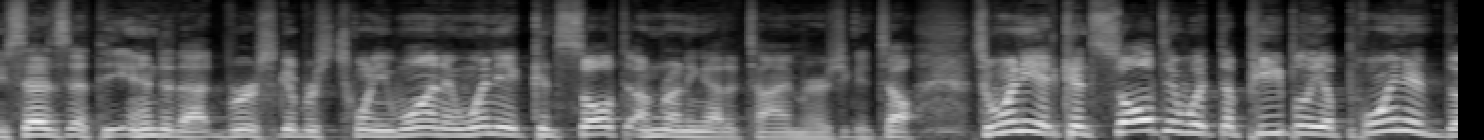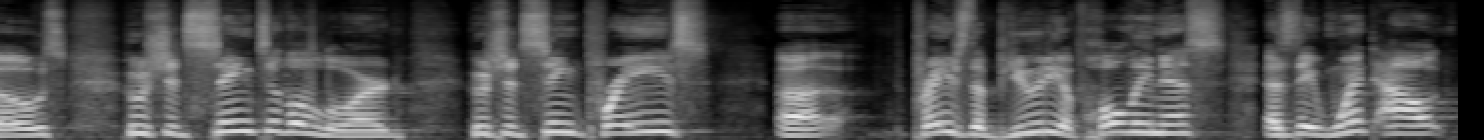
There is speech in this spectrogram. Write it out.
He says at the end of that verse, verse 21, and when he had consulted, I'm running out of time here, as you can tell. So when he had consulted with the people, he appointed those who should sing to the Lord, who should sing praise, uh, praise the beauty of holiness as they went out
